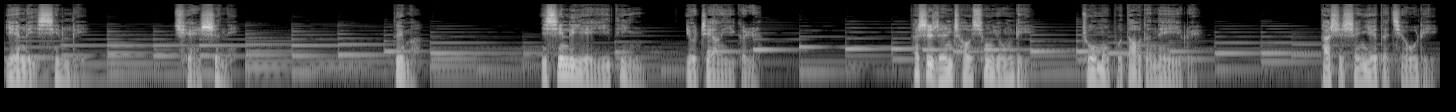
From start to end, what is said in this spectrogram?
眼里心里全是你，对吗？你心里也一定有这样一个人，他是人潮汹涌里捉摸不到的那一缕，他是深夜的酒里。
